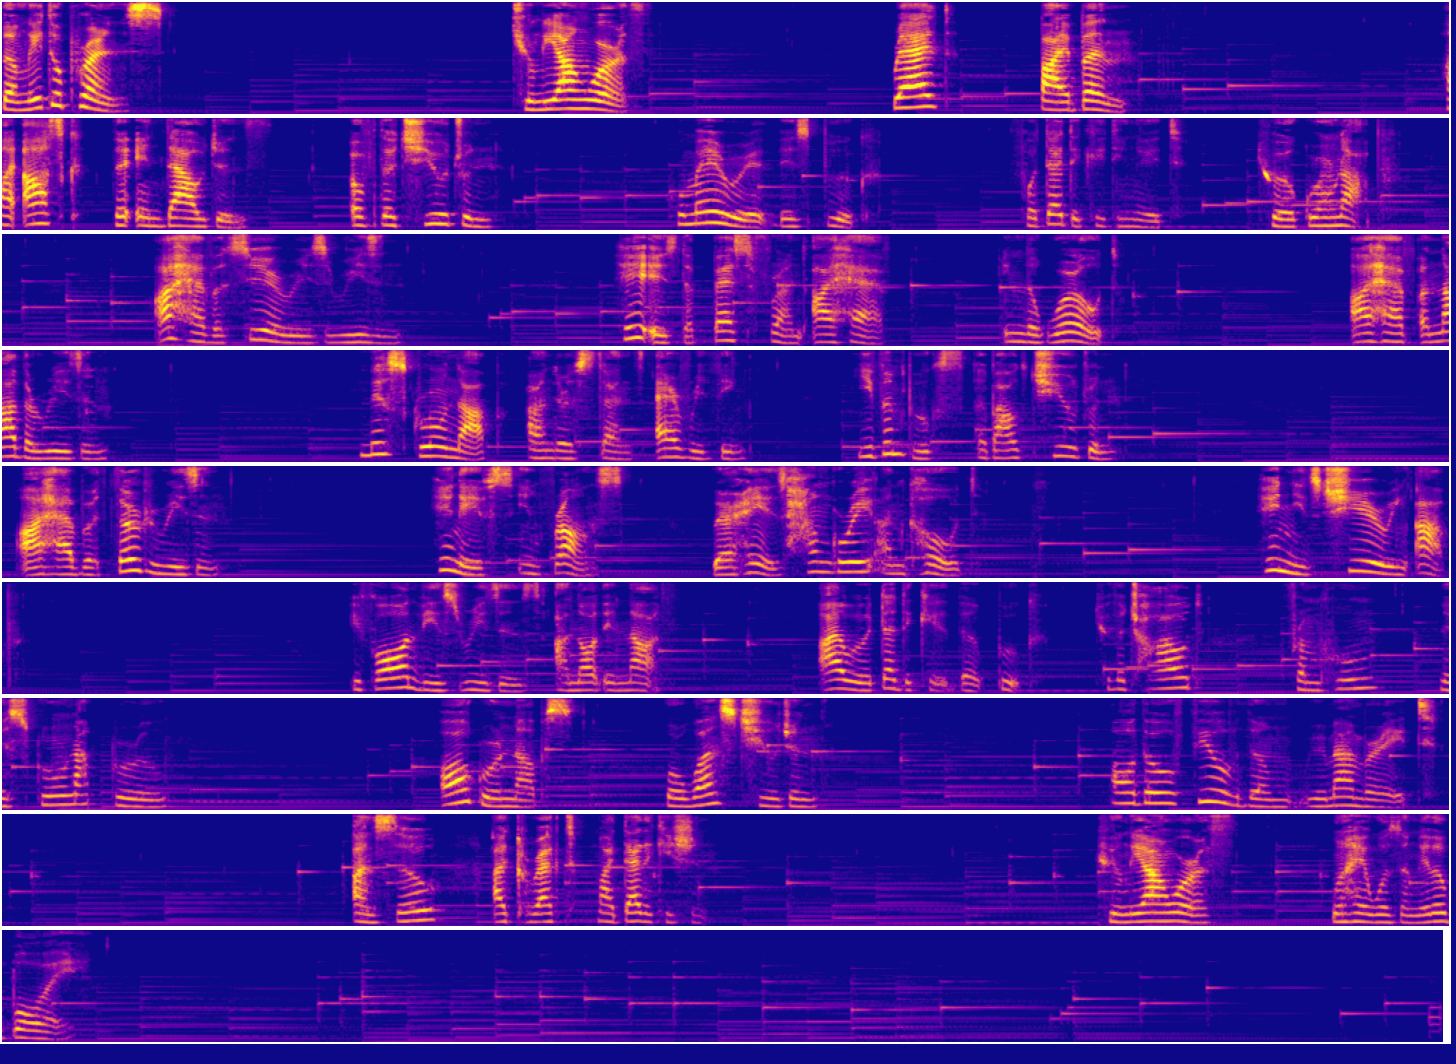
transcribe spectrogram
The Little Prince To Leon Werth Read by Ben I ask the indulgence of the children who may read this book for dedicating it to a grown up. I have a serious reason. He is the best friend I have in the world. I have another reason. This grown up understands everything, even books about children. I have a third reason. He lives in France, where he is hungry and cold. He needs cheering up. If all these reasons are not enough, I will dedicate the book to the child from whom this grown up grew. All grown ups were once children, although few of them remember it. And so I correct my dedication. To Leon Werth when he was a little boy.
